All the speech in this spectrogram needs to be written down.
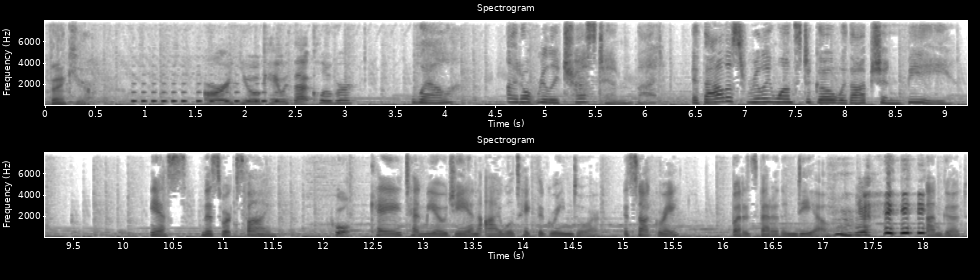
Thank you. Are you okay with that, Clover? Well, I don't really trust him, but if Alice really wants to go with option B, Yes, this works fine. Cool. Kay, Tenmyoji, and I will take the green door. It's not great, but it's better than Dio. I'm good.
